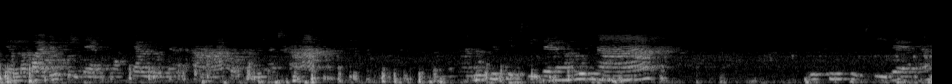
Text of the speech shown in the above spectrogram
เดี๋ยวระบายด้วยสีแดงพร้อมกันเลยนะคะแบบนี้นะคะรูปที่สิบสีแดงนะลูกนะรูปที่สิบสีแดงนะ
